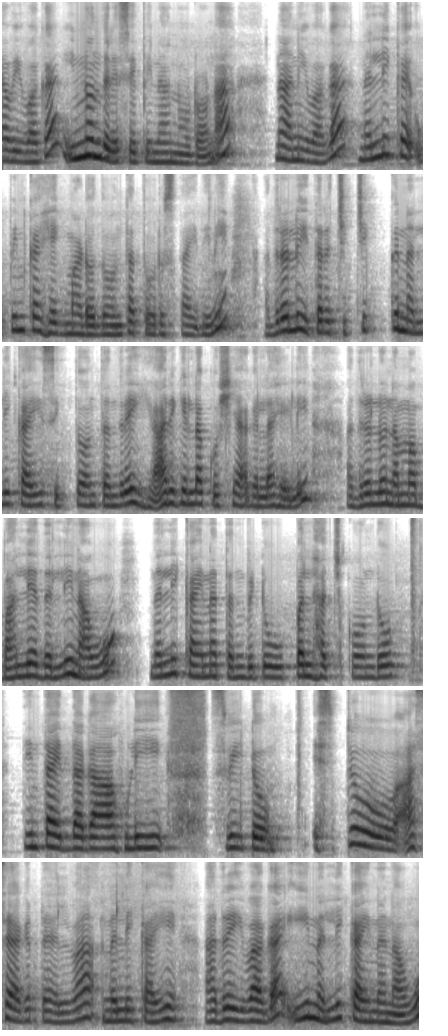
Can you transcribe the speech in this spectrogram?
ನಾವು ಇವಾಗ ಇನ್ನೊಂದು ರೆಸಿಪಿನ ನೋಡೋಣ. ನಾನಿವಾಗ ನಲ್ಲಿಕಾಯಿ, ಉಪ್ಪಿನಕಾಯಿ ಹೇಗೆ ಮಾಡೋದು ಅಂತ ತೋರಿಸ್ತಾ ಇದ್ದೀನಿ. ಅದರಲ್ಲೂ ಈ ಥರ ಚಿಕ್ಕ ಚಿಕ್ಕ ನಲ್ಲಿಕಾಯಿ ಸಿಕ್ತು ಅಂತಂದರೆ ಯಾರಿಗೆಲ್ಲ ಖುಷಿ ಆಗಲ್ಲ ಹೇಳಿ. ಅದರಲ್ಲೂ ನಮ್ಮ ಬಾಲ್ಯದಲ್ಲಿ ನಾವು ನಲ್ಲಿಕಾಯಿನ ತಂದುಬಿಟ್ಟು ಉಪ್ಪಲ್ಲಿ ಹಚ್ಕೊಂಡು ತಿಂತಾ ಇದ್ದಾಗ ಆ ಹುಳಿ, ಸ್ವೀಟು ಎಷ್ಟು ಆಸೆ ಆಗುತ್ತೆ ಅಲ್ವಾ ನಲ್ಲಿಕಾಯಿ. ಆದರೆ ಇವಾಗ ಈ ನಲ್ಲಿಕಾಯಿನ ನಾವು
